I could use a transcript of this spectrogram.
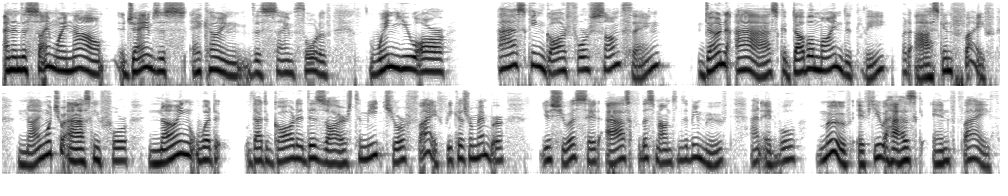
And in the same way now, James is echoing the same thought of when you are asking God for something, don't ask double mindedly, but ask in faith, knowing what you're asking for, knowing what that God desires to meet your faith. Because remember, Yeshua said, Ask for this mountain to be moved, and it will move if you ask in faith.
